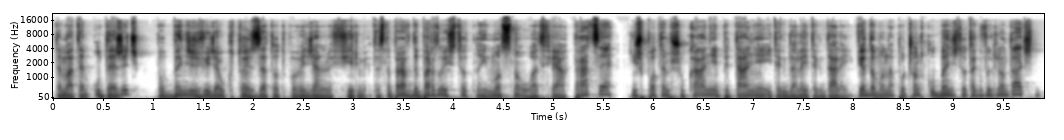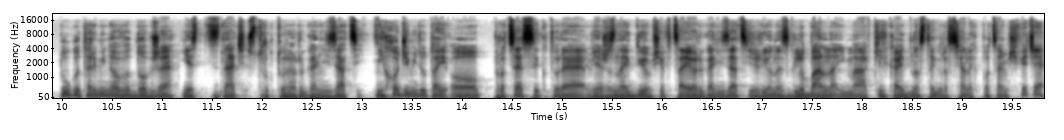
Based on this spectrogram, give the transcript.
tematem uderzyć, bo będziesz wiedział, kto jest za to odpowiedzialny w firmie. To jest naprawdę bardzo istotne i mocno ułatwia pracę, niż potem szukanie, pytanie itd., tak itd. Tak Wiadomo, na początku będzie to tak wyglądać, długoterminowo dobrze jest znać strukturę organizacji. Nie chodzi mi tutaj o procesy, które, wiesz, znajdują się w całej organizacji, jeżeli ona jest globalna i ma kilka jednostek rozsianych po całym świecie,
